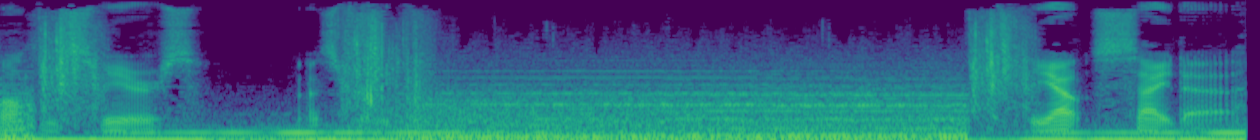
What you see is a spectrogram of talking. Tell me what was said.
And spheres. That's pretty cool. The outsider.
